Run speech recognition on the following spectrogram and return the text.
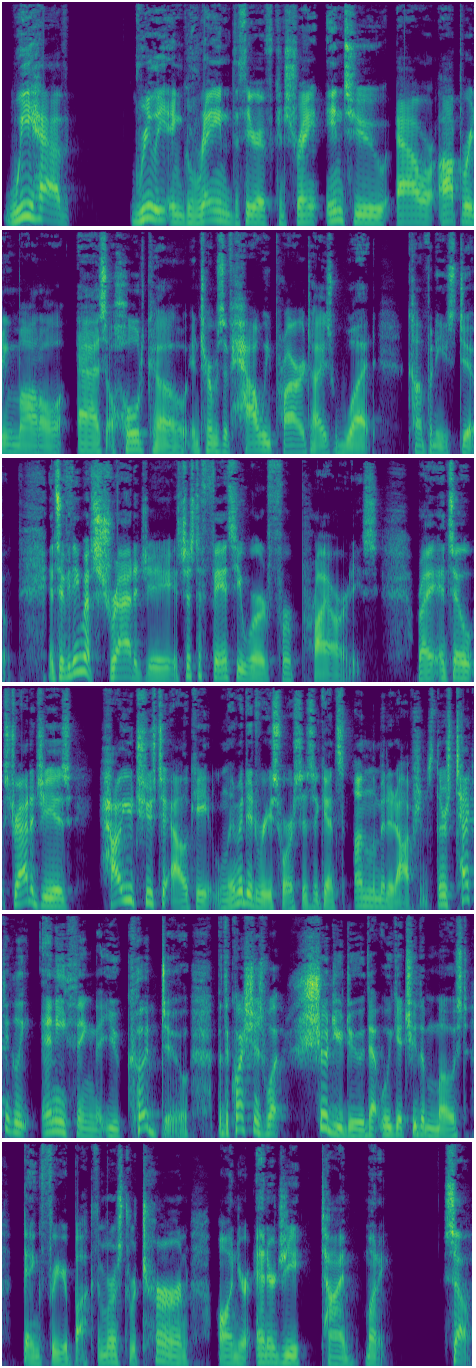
we have really ingrained the theory of constraint into our operating model as a holdco in terms of how we prioritize what companies do. And so if you think about strategy, it's just a fancy word for priorities, right? And so strategy is how you choose to allocate limited resources against unlimited options. There's technically anything that you could do, but the question is what should you do that will get you the most bang for your buck, the most return on your energy, time, money. So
